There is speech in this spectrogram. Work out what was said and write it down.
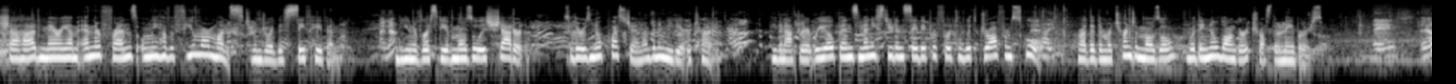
Shahad, Mariam, and their friends only have a few more months to enjoy this safe haven. The University of Mosul is shattered, so there is no question of an immediate return. Even after it reopens, many students say they prefer to withdraw from school rather than return to Mosul, where they no longer trust their neighbors. Eh, eh,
